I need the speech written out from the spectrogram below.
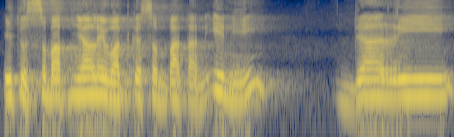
Itu sebabnya lewat kesempatan ini dari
